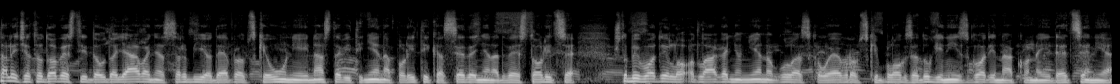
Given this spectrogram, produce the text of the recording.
Da li će to dovesti do udaljavanja Srbije od Evropske unije i nastaviti njena politika sedenja na dve stolice, što bi vodilo odlaganju njenog ulaska u evropski blok za dugi niz godina, ako ne i decenija.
